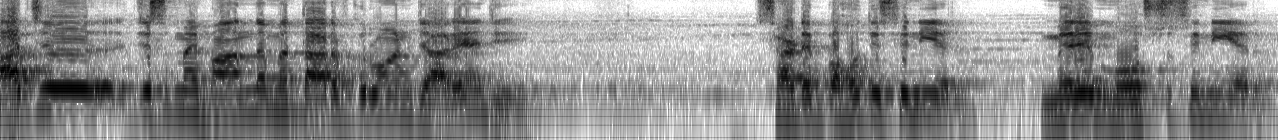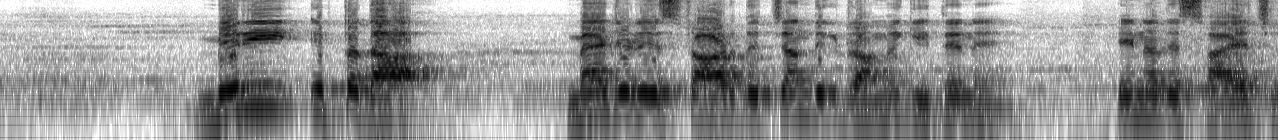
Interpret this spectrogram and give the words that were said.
ਅੱਜ ਜਿਸ ਮਹਿਮਾਨ ਦਾ ਮੈਂ ਤਾਰਫ ਕਰਵਾਉਣ ਜਾ ਰਿਹਾ ਜੀ ਸਾਡੇ ਬਹੁਤ ਹੀ ਸੀਨੀਅਰ ਮੇਰੇ ਮੋਸਟ ਸੀਨੀਅਰ ਮੇਰੀ ਇਬਤਦਾ ਮੈਂ ਜਿਹੜੇ ਸਟਾਰਟ ਦੇ ਚੰਦ ਇੱਕ ਡਰਾਮੇ ਕੀਤੇ ਨੇ ਇਹਨਾਂ ਦੇ ਸਾਏ 'ਚ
